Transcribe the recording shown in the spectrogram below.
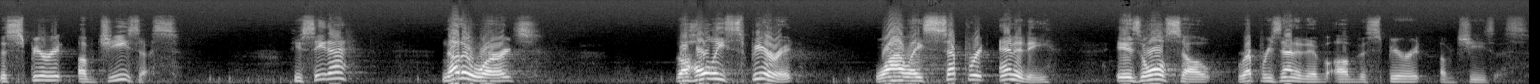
the Spirit of Jesus. Do you see that? In other words, the Holy Spirit, while a separate entity, is also representative of the Spirit of Jesus.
